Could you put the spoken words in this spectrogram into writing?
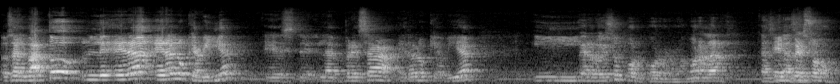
O sea, el vato era, era lo que había. Este, la empresa era lo que había. Y Pero lo hizo por, por amor al arte. Casi, empezó.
